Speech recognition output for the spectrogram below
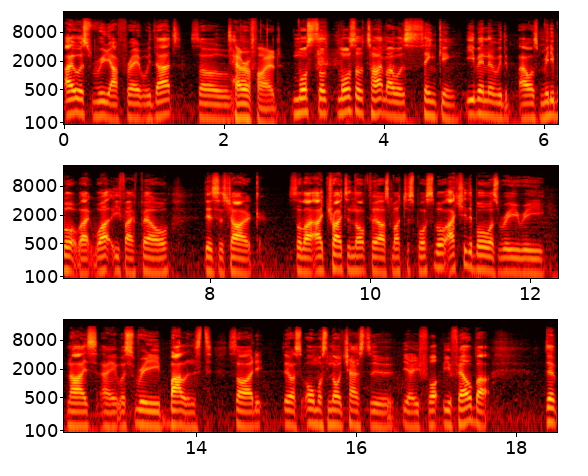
I was really afraid with that. So Terrified. most of most of the time I was thinking, even with I was mini boat, like what if I fell? There's a shark. So like I tried to not fail as much as possible. Actually, the ball was really really nice. And it was really balanced. So I did, there was almost no chance to yeah you, fall, you fell, but the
